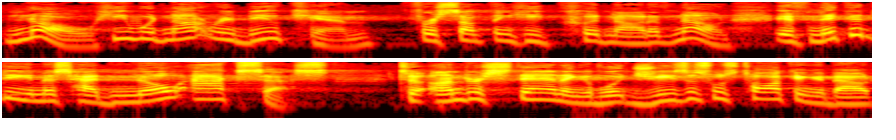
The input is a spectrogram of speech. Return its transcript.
no, he would not rebuke him for something he could not have known. If Nicodemus had no access to understanding of what Jesus was talking about,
